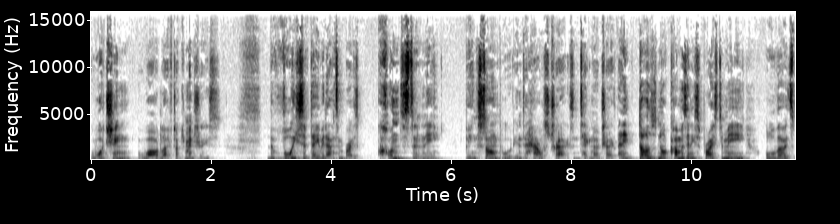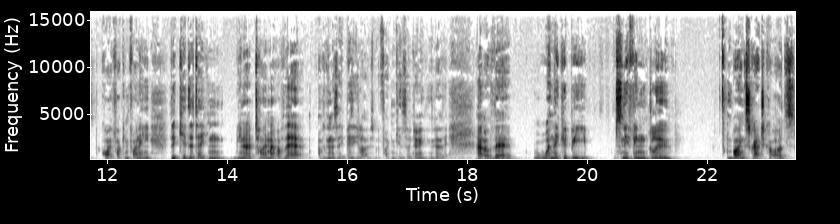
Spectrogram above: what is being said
watching wildlife documentaries. The voice of David Attenborough is constantly being sampled into house tracks and techno tracks, and it does not come as any surprise to me. Although it's quite fucking funny that kids are taking, you know, time out of their, I was to say busy lives, but fucking kids don't do anything, do they? Out of their when they could be sniffing glue and buying scratch cards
